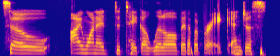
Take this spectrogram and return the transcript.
so I wanted to take a little bit of a break and just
